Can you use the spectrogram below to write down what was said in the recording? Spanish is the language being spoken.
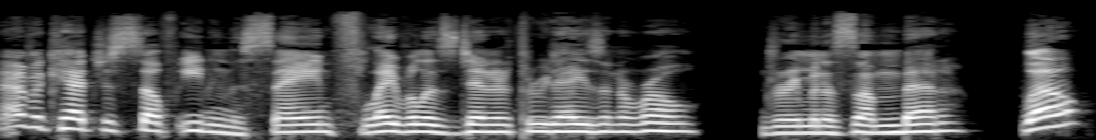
Ever catch yourself eating the same flavorless dinner three days in a row? Dreaming of something better? Well,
